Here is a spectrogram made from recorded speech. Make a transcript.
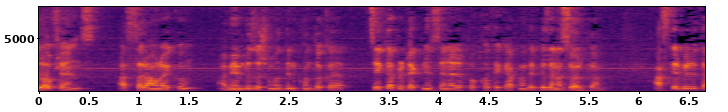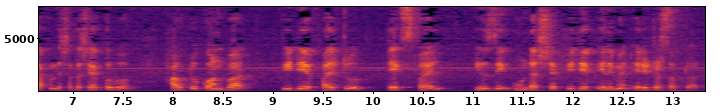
হ্যালো ফ্রেন্ডস আসসালামু আলাইকুম আমি এমরুজ জসিমুদ্দিন খন্দকার যে কাপড়ে টেক নিউজ চ্যানেলের পক্ষ থেকে আপনাদেরকে জানাচ্ছি ওয়েলকাম আজকের ভিডিওতে আপনাদের সাথে শেয়ার করব how to convert PDF file to text file using Wondershare PDF element editor software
